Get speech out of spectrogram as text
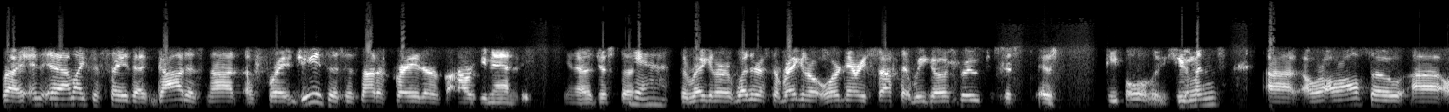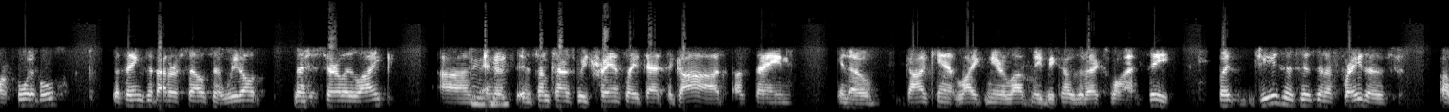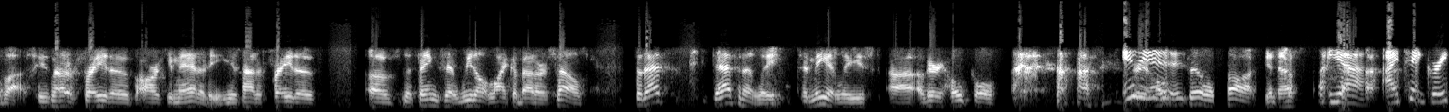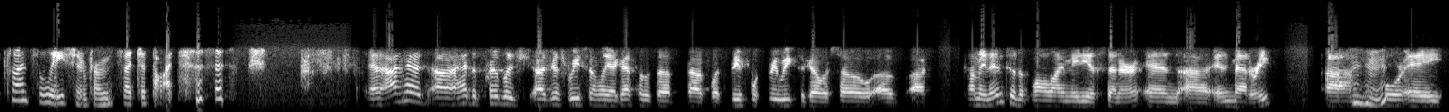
Right, and, and I like to say that God is not afraid. Jesus is not afraid of our humanity. You know, just the yeah. the regular, whether it's the regular, ordinary stuff that we go through, just as people, humans, uh, or, or also uh, our foibles, the things about ourselves that we don't necessarily like. Um, mm-hmm. and, and sometimes we translate that to God of saying, you know, God can't like me or love me because of X, Y, and Z. But Jesus isn't afraid of of us. He's not afraid of our humanity. He's not afraid of of the things that we don't like about ourselves. So that's definitely, to me at least, uh, a very hopeful, it very is. hope thought. You know. yeah, I take great consolation from such a thought. and I had uh, I had the privilege uh, just recently. I guess it was uh, about what three four, three weeks ago or so of uh, coming into the Pauline Media Center in uh, in Metairie um, Mhm. for a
